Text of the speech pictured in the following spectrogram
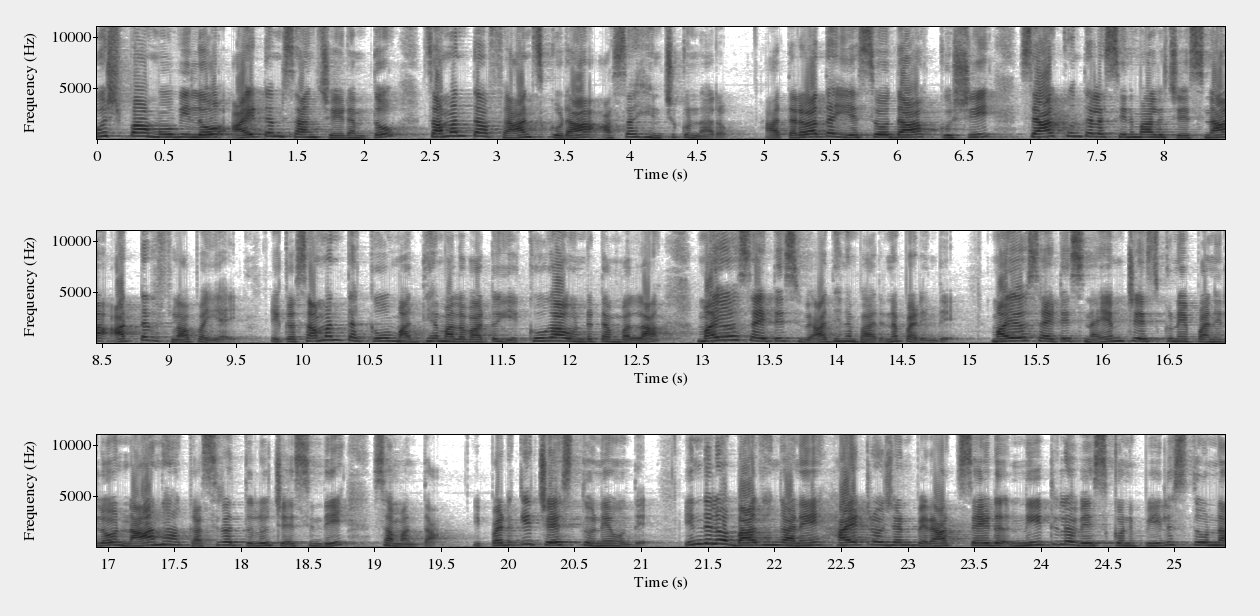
పుష్ప మూవీలో ఐటమ్ సాంగ్ చేయడంతో సమంత ఫ్యాన్స్ కూడా అసహించుకున్నారు ఆ తర్వాత యశోద ఖుషి శాకుంతల సినిమాలు చేసినా అట్టర్ ఫ్లాప్ అయ్యాయి. ఇక సమంతకు మద్యం అలవాటు ఎక్కువగా ఉండటం వల్ల మయోసైటిస్ వ్యాధిన బారిన పడింది. మయోసైటిస్ నయం చేసుకునే పనిలో నానా కసరత్తులు చేసింది సమంత. ఇప్పటికీ చేస్తూనే ఉంది. ఇందులో భాగంగానే హైడ్రోజన్ పెరాక్సైడ్ నీటిలో వేసుకొని పీలుస్తున్న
